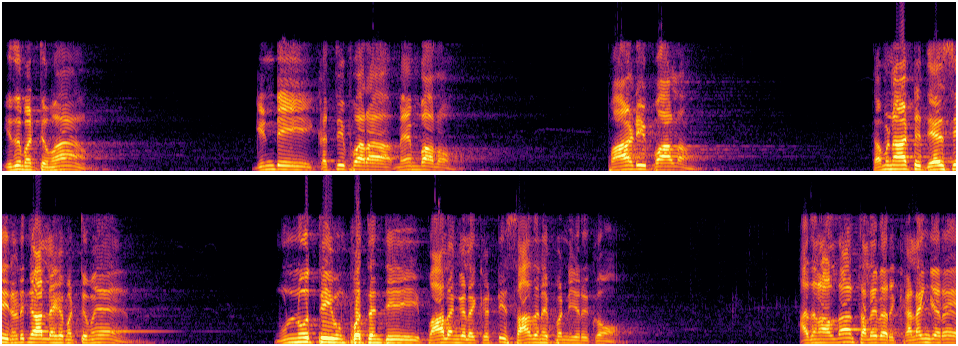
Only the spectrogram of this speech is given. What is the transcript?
இது மட்டுமா? கிண்டி கத்திப்பாரா மேம்பாலம் பாடி பாலம் தமிழ்நாட்டு தேசிய நெடுஞ்சாலைகள் மட்டுமே முன்னூத்தி முப்பத்தஞ்சு பாலங்களை கட்டி சாதனை பண்ணி இருக்கோம் அதனால்தான் தலைவர் கலைஞரை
